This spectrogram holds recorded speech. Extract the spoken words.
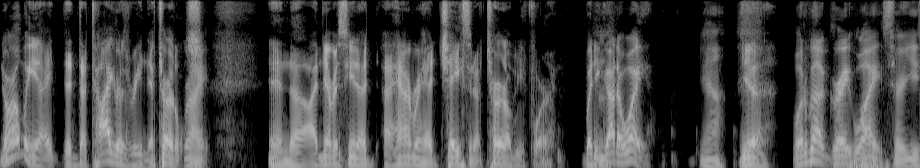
normally I, the, the tigers are eating the turtles, Right. And uh, I've never seen a, a hammerhead chasing a turtle before, but he Hmm. got away. Yeah. Yeah, What about great whites? Are you?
